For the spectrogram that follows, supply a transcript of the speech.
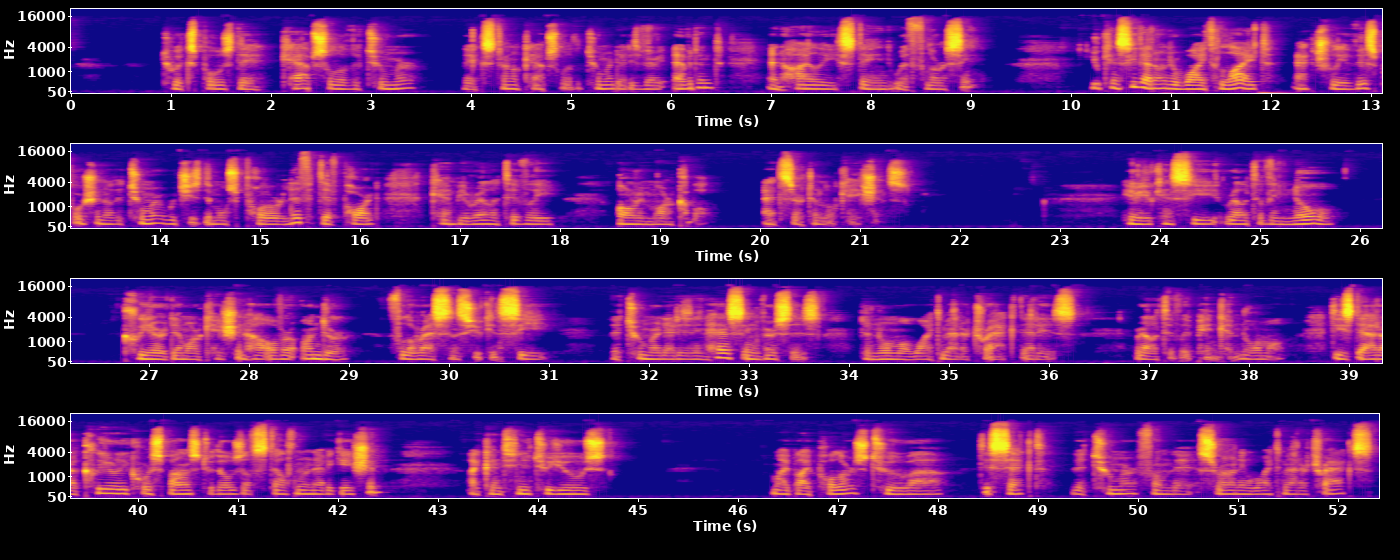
to expose the capsule of the tumor the external capsule of the tumor that is very evident and highly stained with fluorescein. You can see that under white light actually this portion of the tumor which is the most proliferative part can be relatively unremarkable at certain locations. Here you can see relatively no clear demarcation. However, under fluorescence, you can see the tumor that is enhancing versus the normal white matter tract that is relatively pink and normal. These data clearly corresponds to those of stealth neuronavigation. I continue to use my bipolars to uh, dissect the tumor from the surrounding white matter tracts.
